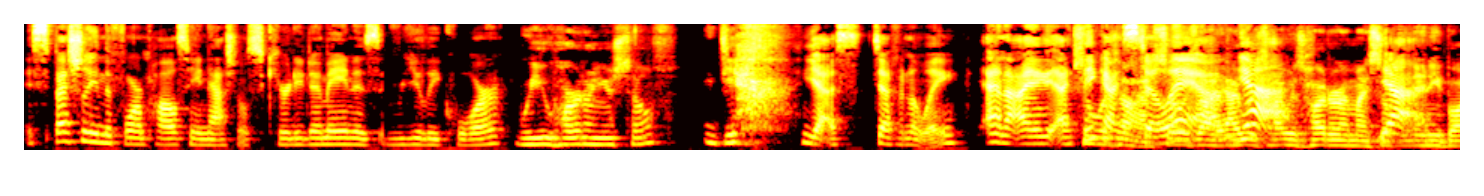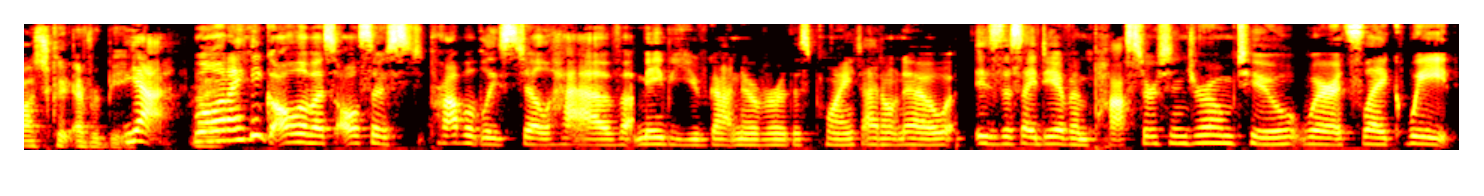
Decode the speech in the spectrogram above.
especially in the foreign policy and national security domain, is really core. Were you hard on yourself? Yeah, yes, definitely. And I, I think so I, I still so am. I. I, yeah. was, I was harder on myself Yeah. than any boss could ever be. Yeah. Well, and I think all of us also st- probably still have, maybe you've gotten over this point, I don't know, is this idea of imposter syndrome too, where it's like, wait,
